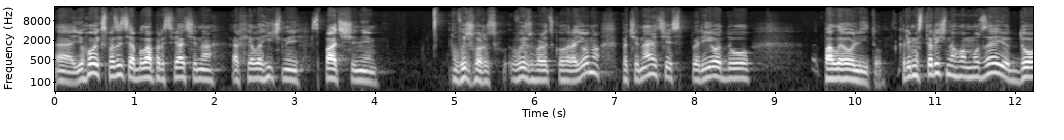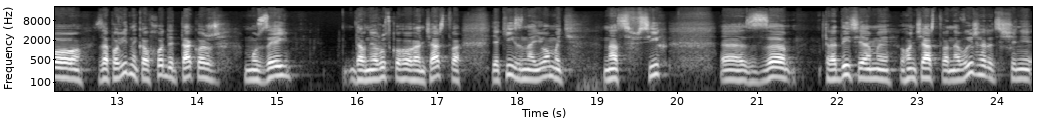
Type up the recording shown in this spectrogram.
Е, Його експозиція була присвячена археологічній спадщині Вишгородського району, починаючи з періоду палеоліту. Крім історичного музею, до заповідника входить також музей давньоруського гончарства, який знайомить нас всіх е, з традиціями гончарства на Вишгородщині,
